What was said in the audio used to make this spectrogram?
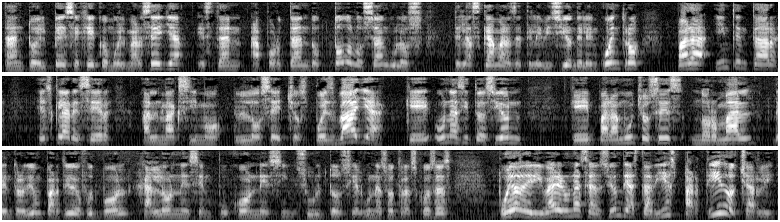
Tanto el PSG como el Marsella están aportando todos los ángulos de las cámaras de televisión del encuentro para intentar esclarecer al máximo los hechos. Pues vaya que una situación que para muchos es normal dentro de un partido de fútbol, jalones, empujones, insultos y algunas otras cosas, pueda derivar en una sanción de hasta 10 partidos, Charlie.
